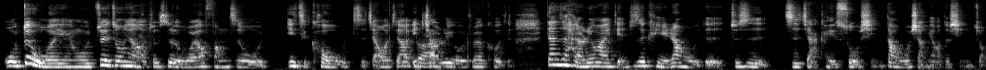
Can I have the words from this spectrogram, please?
我对我而言，我最重要的就是我要防止我一直抠我指甲，我只要一焦虑，我就会抠指甲。但是还有另外一点，就是可以让我的就是指甲可以塑形到我想要的形状。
